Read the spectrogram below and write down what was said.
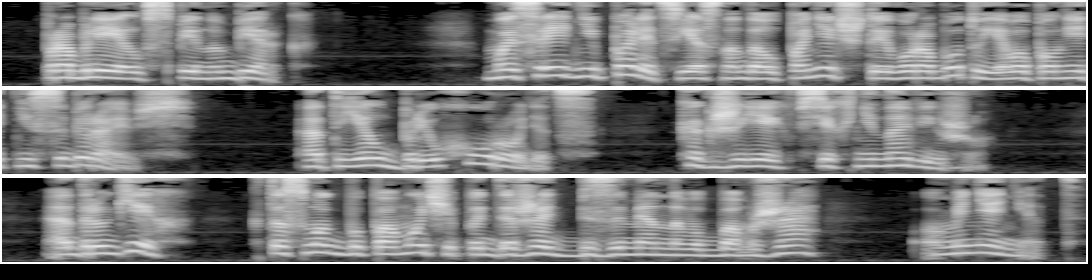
— проблеял в спину Берг. Мой средний палец ясно дал понять, что его работу я выполнять не собираюсь. Отъел брюхо уродец. Как же я их всех ненавижу. А других, кто смог бы помочь и поддержать безымянного бомжа, у меня нет.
